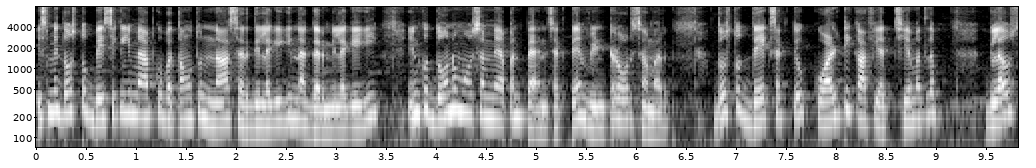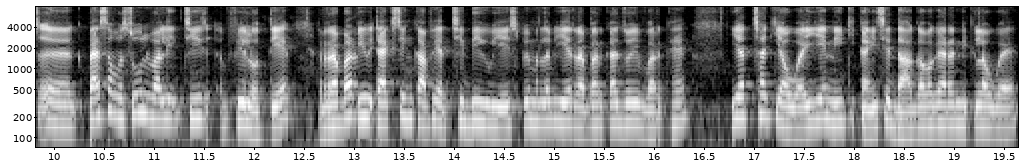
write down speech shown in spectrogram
इसमें दोस्तों बेसिकली मैं आपको बताऊँ तो ना सर्दी लगेगी, ना गर्मी लगेगी। इनको दोनों मौसम में अपन पहन सकते हैं विंटर और समर दोस्तों, देख सकते हो क्वालिटी काफ़ी अच्छी है मतलब ग्लव्स पैसा वसूल वाली चीज़ फील होती है। रबर की टैक्सिंग काफ़ी अच्छी दी हुई है। इस पर मतलब ये रबर का जो ये वर्क है, ये अच्छा किया हुआ है। ये नहीं कि कहीं से धागा वगैरह निकला हुआ है।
